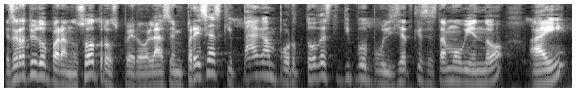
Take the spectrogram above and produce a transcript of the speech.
es gratuito para nosotros, pero las empresas que pagan por todo este tipo de publicidad que se está moviendo ahí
